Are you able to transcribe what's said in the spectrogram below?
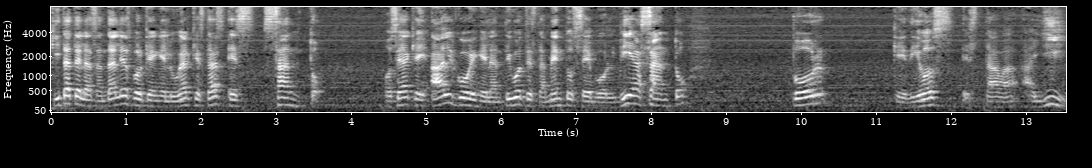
quítate las sandalias porque en el lugar que estás es santo. O sea que algo en el Antiguo Testamento se volvía santo porque Dios estaba allí.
